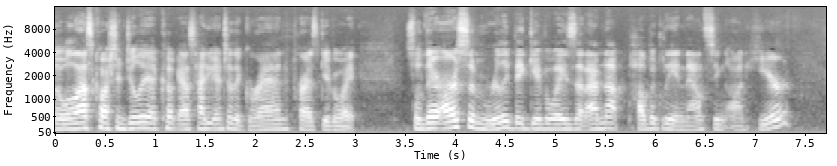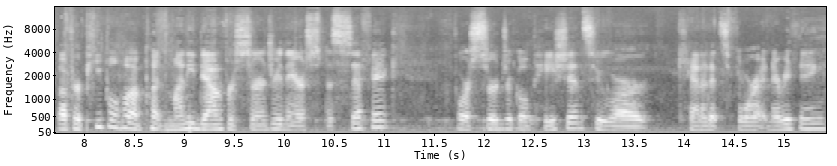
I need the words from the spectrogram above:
So, last question. Julia Cook asked, "How do you enter the grand prize giveaway?" So there are some really big giveaways that I'm not publicly announcing on here, but for people who have put money down for surgery, they are specific for surgical patients who are candidates for it and everything.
